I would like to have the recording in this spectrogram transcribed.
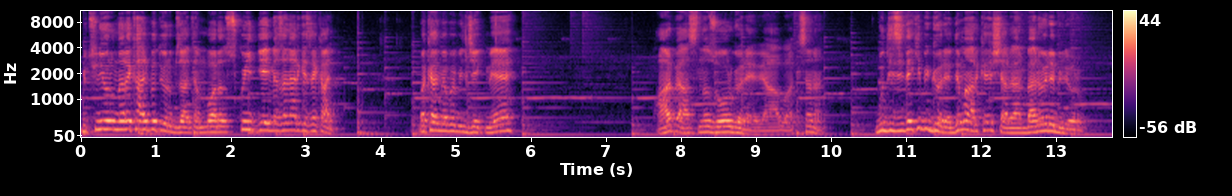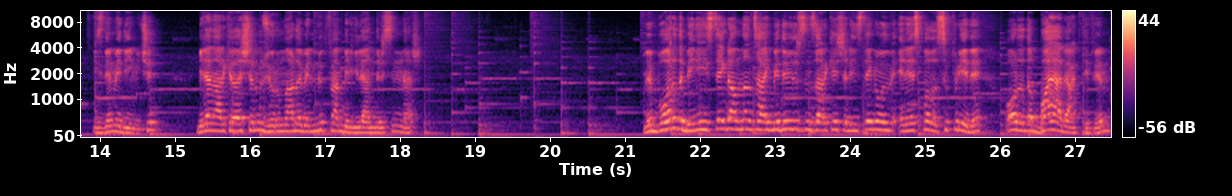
Bütün yorumlara kalp atıyorum zaten bu arada. Squid Game yazan herkese kalp. Bakalım yapabilecek mi? Harbi aslında zor görev ya baksana. Bu dizideki bir görev değil mi arkadaşlar? Ben, ben öyle biliyorum. İzlemediğim için. Bilen arkadaşlarımız yorumlarda beni lütfen bilgilendirsinler. Ve bu arada beni Instagram'dan takip edebilirsiniz arkadaşlar. Instagram adım enespala07. Orada da bayağı bir aktifim.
